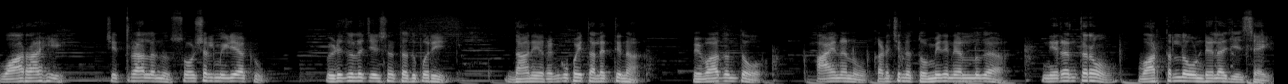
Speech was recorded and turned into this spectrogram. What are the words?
వారాహి చిత్రాలను సోషల్ మీడియాకు విడుదల చేసిన తదుపరి దాని రంగుపై తలెత్తిన వివాదంతో ఆయనను గడిచిన తొమ్మిది నెలలుగా నిరంతరం వార్తల్లో ఉండేలా చేశాయి.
